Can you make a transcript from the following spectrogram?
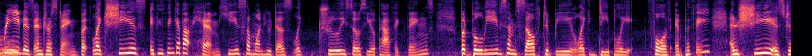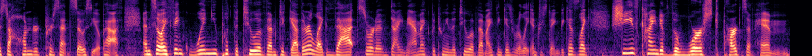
greed who, is interesting, but like she is, if you think about him, he is someone who does like truly sociopathic things, but believes himself to be like deeply full of empathy and she is just a hundred percent sociopath. And so i think when you put the two of them together like that sort of dynamic between the two of them i think is really interesting because like she's kind of the worst parts of him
